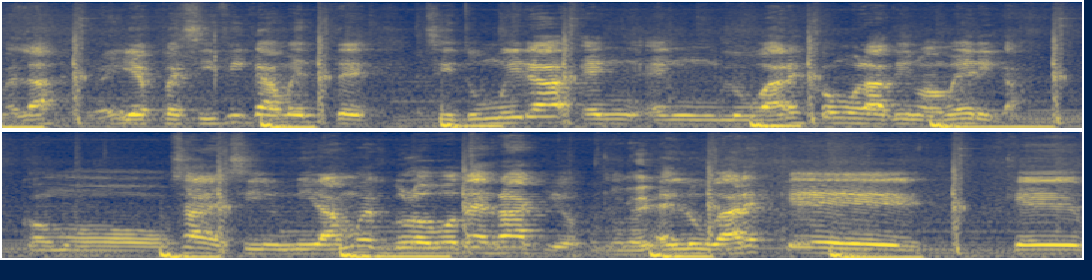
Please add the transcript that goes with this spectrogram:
¿verdad? Y específicamente, si tú miras en, en lugares como Latinoamérica, como, ¿sabes? Si miramos el globo terráqueo, en lugares que, que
